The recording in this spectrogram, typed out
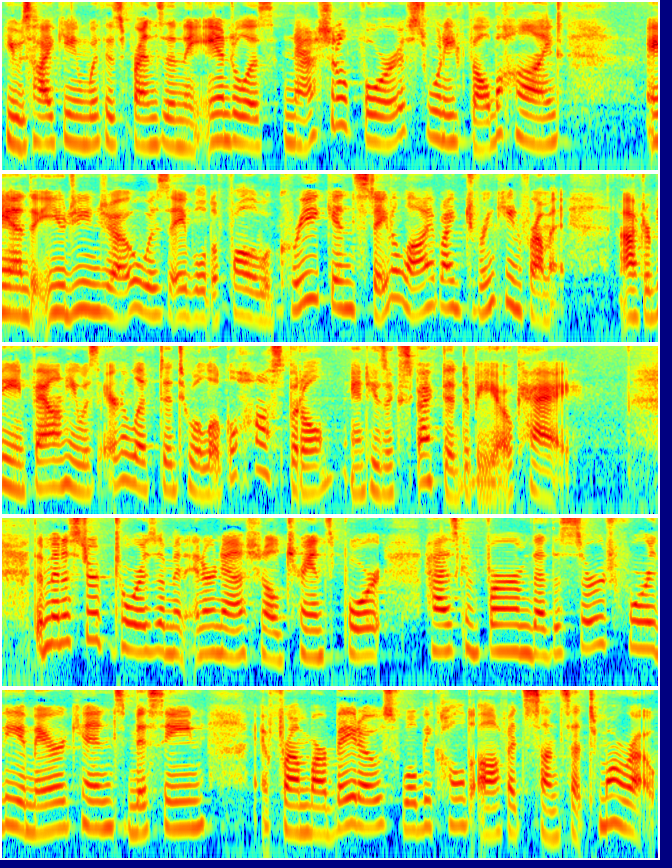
He was hiking with his friends in the Angeles National Forest when he fell behind. And Eugene Joe was able to follow a creek and stayed alive by drinking from it. After being found, he was airlifted to a local hospital and he's expected to be okay. The Minister of Tourism and International Transport has confirmed that the search for the Americans missing from Barbados will be called off at sunset tomorrow.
